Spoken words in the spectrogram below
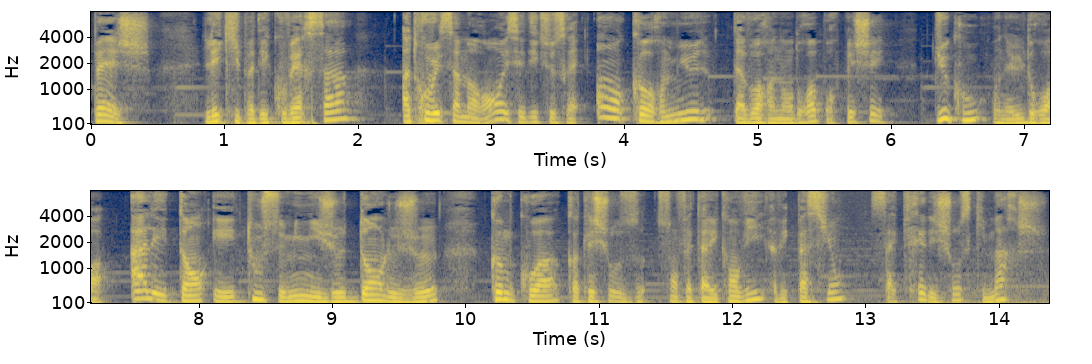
pêche. L'équipe a découvert ça, a trouvé ça marrant et s'est dit que ce serait encore mieux d'avoir un endroit pour pêcher. Du coup, on a eu droit à l'étang et tout ce mini-jeu dans le jeu, comme quoi, quand les choses sont faites avec envie, avec passion, ça crée des choses qui marchent.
